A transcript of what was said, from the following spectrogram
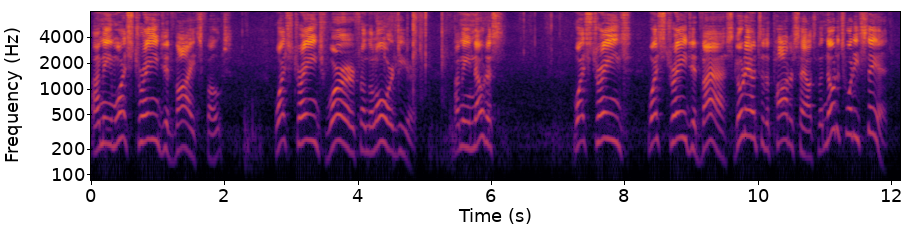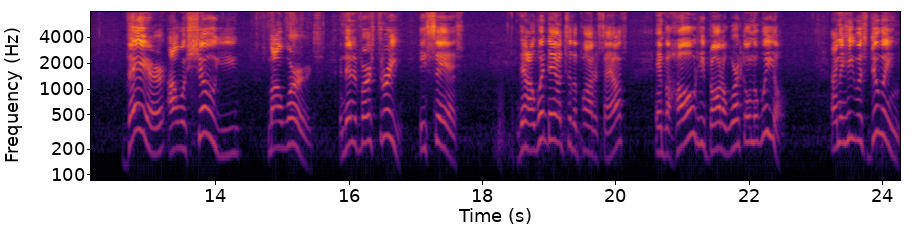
I mean, what strange advice, folks. What strange word from the Lord here. I mean, notice what strange, what strange advice. Go down to the potter's house. But notice what he said. There I will show you my words. And then in verse 3, he says, Then I went down to the potter's house, and behold, he brought a work on the wheel. I mean, he was doing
